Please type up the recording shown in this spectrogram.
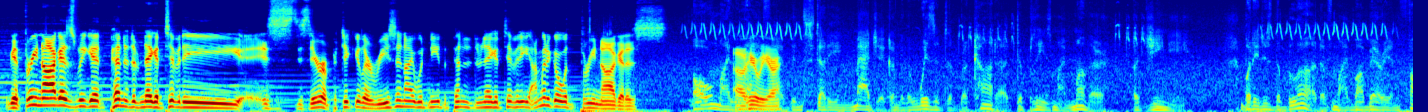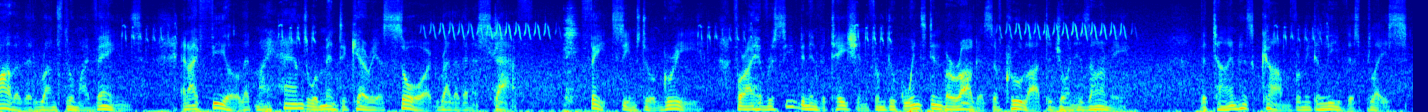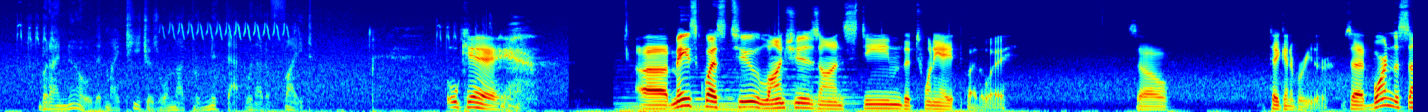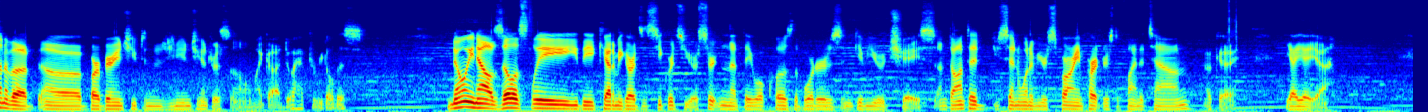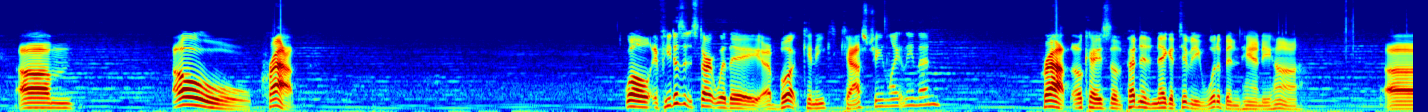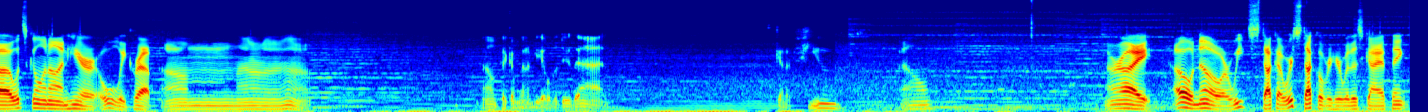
we get three Nagas. We get pendant of negativity. Is is there a particular reason I would need the pendant of negativity? I'm gonna go with three Nagas. All my oh, here we are. I've been studying magic under the wizards of Bracada to please my mother, a genie. But it is the blood of my barbarian father that runs through my veins, and I feel that my hands were meant to carry a sword rather than a staff. Fate seems to agree, for I have received an invitation from Duke Winston Boragus of Krewlod to join his army. The time has come for me to leave this place, but I know that my teachers will not permit that without a fight. Okay. Uh, Maze Quest 2 launches on Steam the 28th, by the way. So, taking a breather. Said, born the son of a uh, barbarian chieftain and a genie enchantress. Oh my god, do I have to read all this? Knowing how zealously the Academy guards its secrets, you are certain that they will close the borders and give you a chase. Undaunted, you send one of your sparring partners to find a town. Okay. Yeah, yeah, yeah. Um, Oh, crap. Well, if he doesn't start with a, a book, can he cast Chain Lightning then? Crap. Okay, so the pendant of negativity would have been handy, huh? Uh, what's going on here? Holy crap. Um, I don't know. I don't think I'm going to be able to do that. It's got a few... Well... Alright. Oh no, are we stuck? We're stuck over here with this guy, I think.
